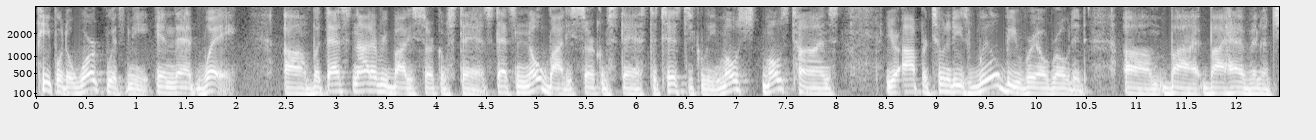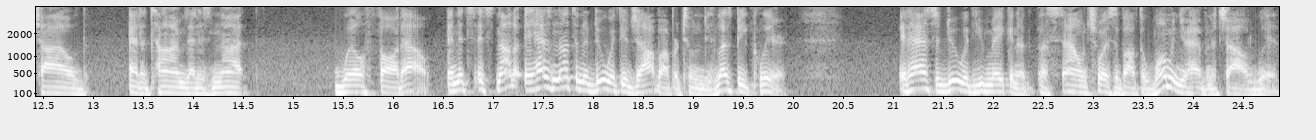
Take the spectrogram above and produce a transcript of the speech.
people to work with me in that way. Um, but that's not everybody's circumstance. That's nobody's circumstance statistically. Most most times, your opportunities will be railroaded um, by by having a child at a time that is not well thought out. And it's it's not it has nothing to do with your job opportunities. Let's be clear. It has to do with you making a, a, sound choice about the woman you're having a child with.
